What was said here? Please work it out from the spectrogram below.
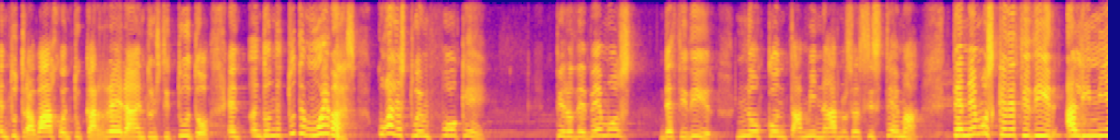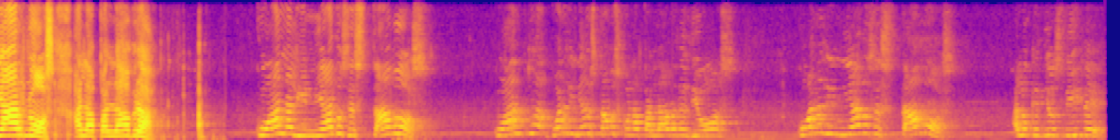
En tu trabajo, en tu carrera, en tu instituto, en, donde tú te muevas. ¿Cuál es tu enfoque? Pero debemos decidir no contaminarnos el sistema. Tenemos que decidir alinearnos a la palabra. ¿Cuán alineados estamos? que Dios dice?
